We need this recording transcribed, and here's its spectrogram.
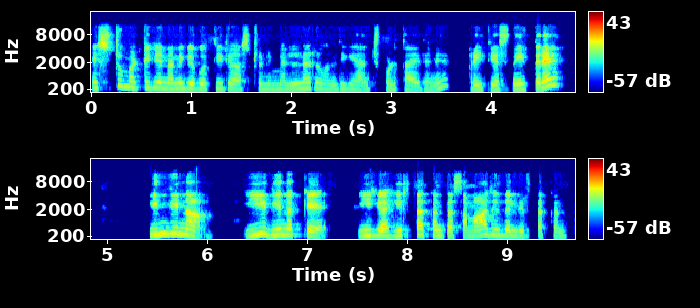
ಎಷ್ಟು ಮಟ್ಟಿಗೆ ನನಗೆ ಗೊತ್ತಿದೆಯೋ ಅಷ್ಟು ನಿಮ್ಮೆಲ್ಲರೊಂದಿಗೆ ಹಂಚ್ಕೊಳ್ತಾ ಇದ್ದೇನೆ. ಪ್ರೀತಿಯ ಸ್ನೇಹಿತರೆ, ಇಂದಿನ ಈ ದಿನಕ್ಕೆ ಈಗ ಇರ್ತಕ್ಕಂಥ ಸಮಾಜದಲ್ಲಿರ್ತಕ್ಕಂಥ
